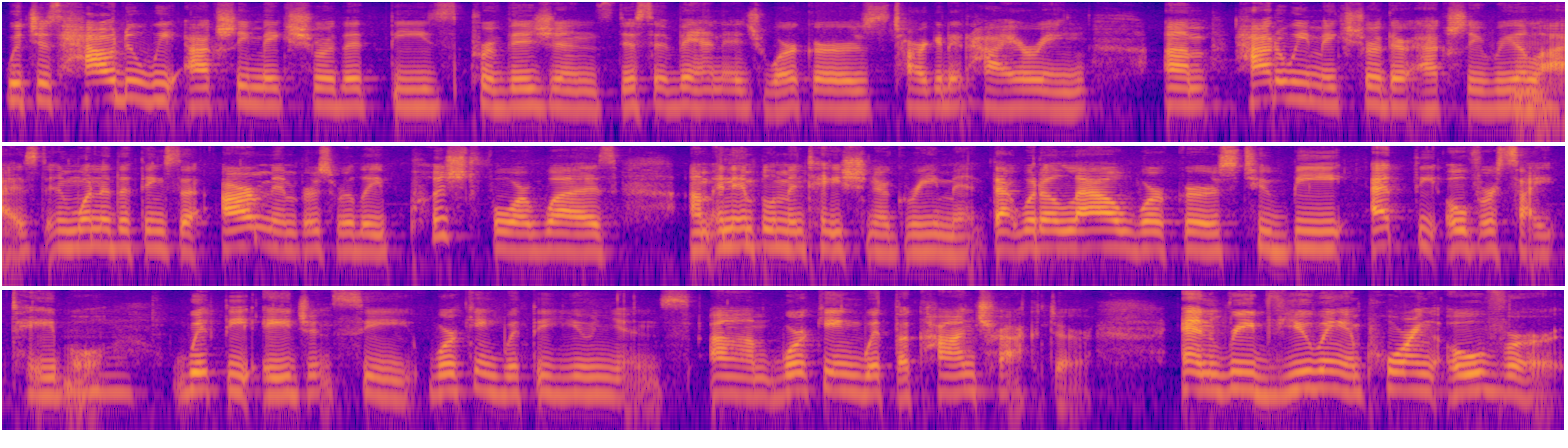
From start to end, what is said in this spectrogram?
which is how do we actually make sure that these provisions, disadvantaged workers, targeted hiring, um, how do we make sure they're actually mm-hmm. realized? Mm -hmm. And one of the things that our members really pushed for was um, an implementation agreement that would allow workers to be at the oversight table mm -hmm. with the agency, working with the unions, um, working with the contractor, and reviewing and poring over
